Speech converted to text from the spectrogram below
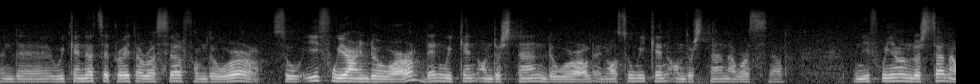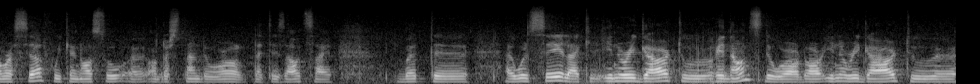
and uh, we cannot separate ourselves from the world. So if we are in the world, then we can understand the world, and also we can understand ourselves. And if we understand ourselves, we can also uh, understand the world that is outside. But uh, I would say, like in regard to renounce the world, or in regard to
